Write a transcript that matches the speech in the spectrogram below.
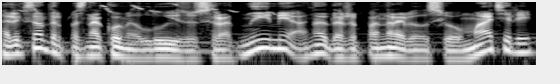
Александр познакомил Луизу с родными, она даже понравилась его матери.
